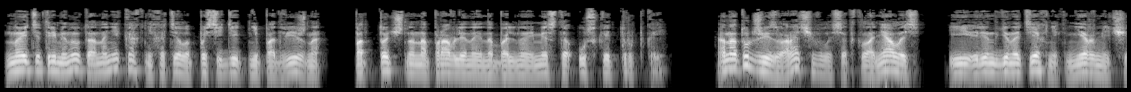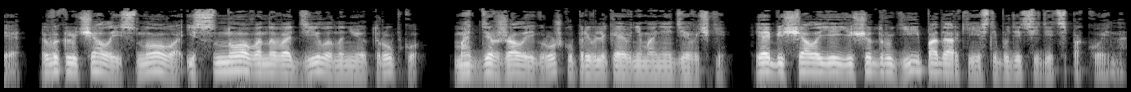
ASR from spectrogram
Но эти три минуты она никак не хотела посидеть неподвижно под точно направленной на больное место узкой трубкой. Она тут же изворачивалась, отклонялась, и рентгенотехник, нервничая, выключала и снова, и снова наводила на нее трубку. Мать держала игрушку, привлекая внимание девочки, и обещала ей еще другие подарки, если будет сидеть спокойно.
